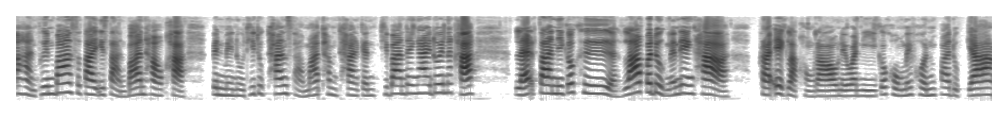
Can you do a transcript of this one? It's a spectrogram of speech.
อาหารพื้นบ้านสไตล์อีสานบ้านเฮาค่ะ เป็นเมนูที่ทุกท่านสามารถทำทานกันที่บ้านได้ง่ายด้วยนะคะ และจานนี้ก็คือลาบปลาดุกนั่นเองค่ะ พระเอกหลักของเราในวันนี้ก็คงไม่พ้นปลาดุกย่าง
